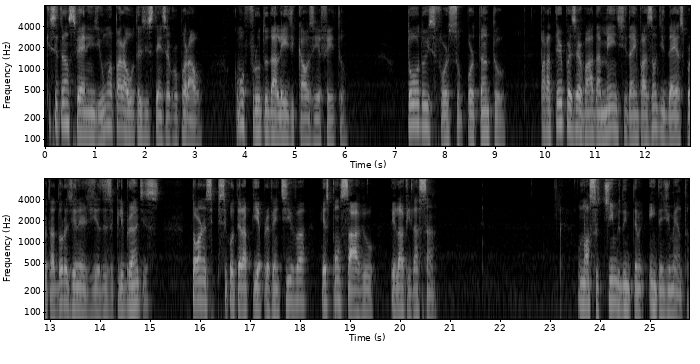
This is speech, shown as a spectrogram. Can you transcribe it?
que se transferem de uma para outra existência corporal, como fruto da lei de causa e efeito. Todo o esforço, portanto, para ter preservado a mente da invasão de ideias portadoras de energias desequilibrantes, torna-se psicoterapia preventiva responsável pela vida sã. O nosso tímido entendimento.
